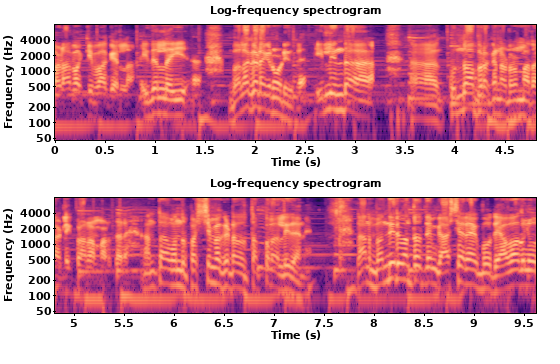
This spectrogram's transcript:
ಮಡಾಮಕ್ಕಿ ಭಾಗ ಎಲ್ಲ, ಇದೆಲ್ಲ ಈ ಬಲಗಡೆಗೆ ನೋಡಿದ್ರೆ ಇಲ್ಲಿಂದ ಕುಂದಾಪುರ ಕನ್ನಡವನ್ನು ಮಾತಾಡ್ಲಿಕ್ಕೆ ಪ್ರಾರಂಭ ಮಾಡ್ತಾರೆ. ಅಂತ ಒಂದು ಪಶ್ಚಿಮ ಘಟ್ಟದ ತಪ್ಪಲಲ್ಲಿದ್ದಾನೆ. ನಾನು ಬಂದಿರುವಂಥದ್ದು ನಿಮ್ಗೆ ಆಶ್ಚರ್ಯ ಆಗ್ಬೋದು. ಯಾವಾಗಲೂ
